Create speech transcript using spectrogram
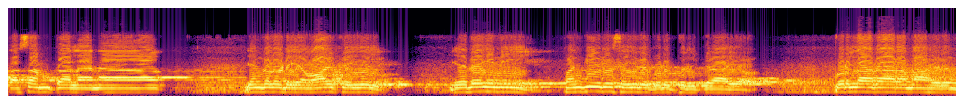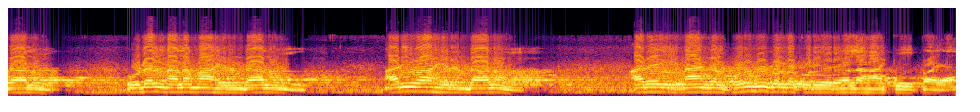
கசம் தலனா எங்களுடைய வாழ்க்கையில் எதை நீ பங்கீடு செய்து கொடுத்திருக்கிறாயோ பொருளாதாரமாக இருந்தாலும் உடல் நலமாக இருந்தாலும் அறிவாக இருந்தாலும் அதை நாங்கள் பொருந்து கொள்ளக்கூடியவர்களாக ஆக்கி வைப்பாயா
